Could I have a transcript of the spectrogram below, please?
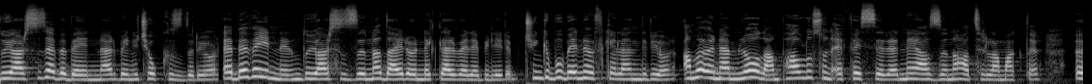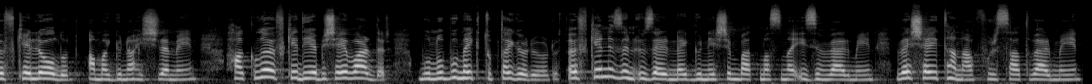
Duyarsız ebeveynler beni çok kızdırıyor. Ebeveynlerin duyarsızlığına dair örnekler verebilirim. Çünkü bu beni öfkelendiriyor. Ama önemli olan Pavlus'un Efeslere ne yazdığını hatırlamaktır. Öfkeli olun ama günah işlemeyin. Haklı öfke diye bir şey vardır. Bunu bu mektupta görüyoruz. Öfkenizin üzerine güneşin batmasına izin vermeyin ve şeytana fırsat vermeyin.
